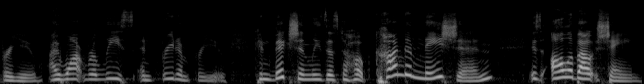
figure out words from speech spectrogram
for you. I want release and freedom for you. Conviction leads us to hope. Condemnation is all about shame.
